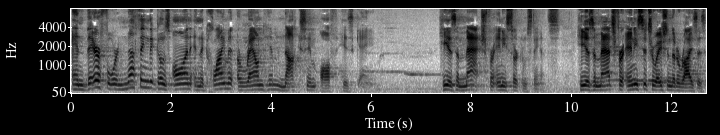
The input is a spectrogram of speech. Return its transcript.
And therefore, nothing that goes on in the climate around him knocks him off his game. He is a match for any circumstance. He is a match for any situation that arises.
